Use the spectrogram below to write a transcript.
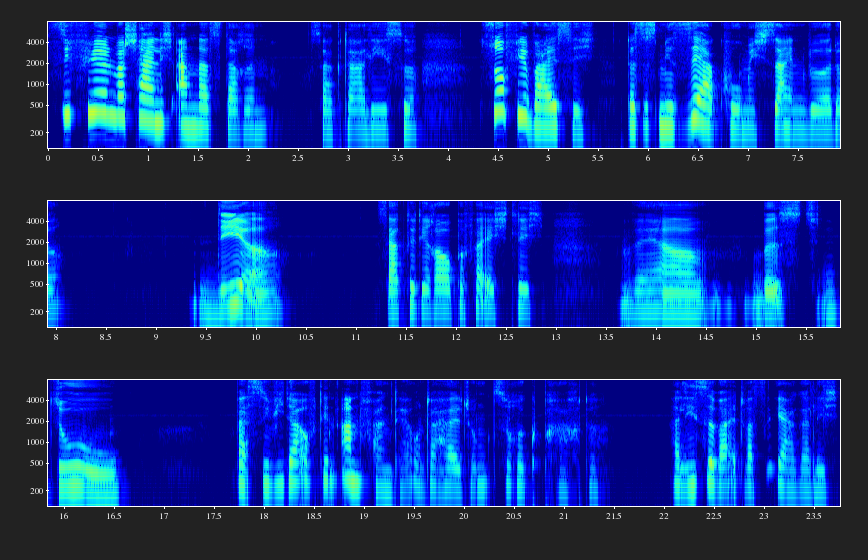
Sie fühlen wahrscheinlich anders darin, sagte Alice. So viel weiß ich, dass es mir sehr komisch sein würde. Dir, sagte die Raupe verächtlich. Wer bist du? Was sie wieder auf den Anfang der Unterhaltung zurückbrachte. Alice war etwas ärgerlich,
